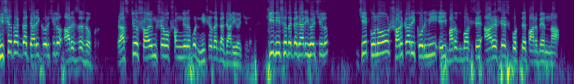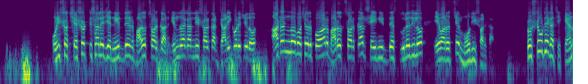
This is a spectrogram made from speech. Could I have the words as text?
নিষেধাজ্ঞা জারি করেছিল আরএসএস এর ওপর। রাষ্ট্রীয় স্বয়ংসেবক সংঘের ওপর নিষেধাজ্ঞা জারি হয়েছিল। কি নিষেধাজ্ঞা জারি হয়েছিল? যে কোনো সরকারি কর্মী এই ভারতবর্ষে আরএসএস করতে পারবেন না। উনিশশো ছেষট্টি সালে যে নির্দেশ ভারত সরকার, ইন্দিরা গান্ধী সরকার জারি করেছিল, আটান্ন বছর পর ভারত সরকার সেই নির্দেশ তুলে দিল। এবার হচ্ছে মোদী সরকার। প্রশ্ন উঠে গেছে, কেন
